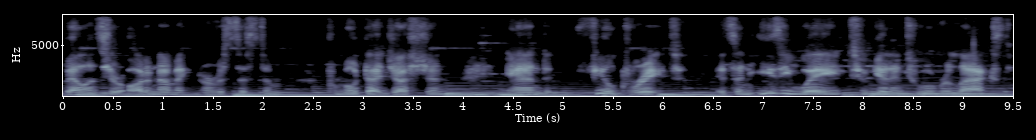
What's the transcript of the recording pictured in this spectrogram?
balance your autonomic nervous system, promote digestion, and feel great. It's an easy way to get into a relaxed,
